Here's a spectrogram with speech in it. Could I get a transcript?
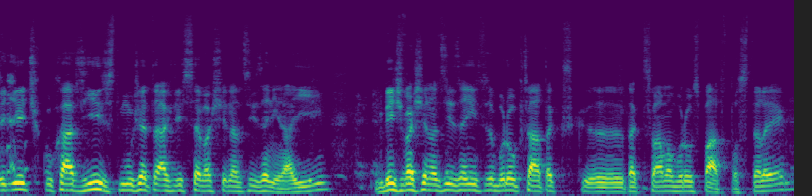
Řidič, kuchař, jíst můžete, až když se vaši nadřízení nají. Když vaše nadřízení si to budou přát, tak, eh, tak s váma budou spát v posteli.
